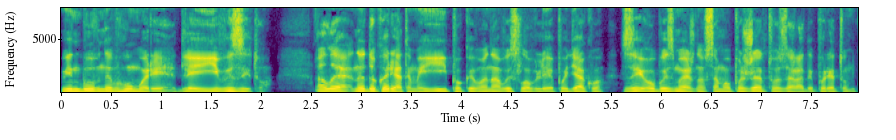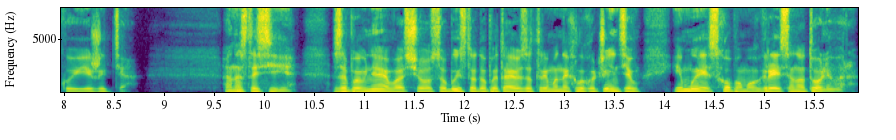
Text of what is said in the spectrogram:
Він був не в гуморі для її візиту, але не докорятиме їй, поки вона висловлює подяку за його безмежну самопожертву заради порятунку її життя. Анастасія, запевняю вас, що особисто допитаю затриманих лихочинців, і ми схопимо Грейсона Толівера,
